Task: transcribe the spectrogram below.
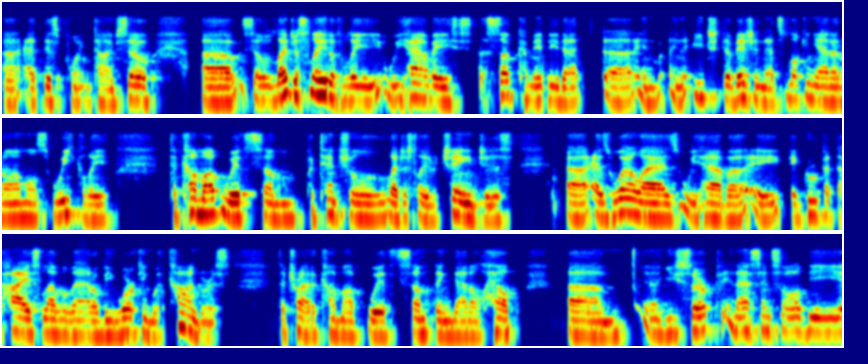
uh, at this point in time. So uh, so legislatively, we have a, a subcommittee that uh, in, in, each division that's looking at it almost weekly to come up with some potential legislative changes, uh, as well as we have a, a, a, group at the highest level that'll be working with Congress to try to come up with something that'll help um, uh, usurp, in essence, all the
